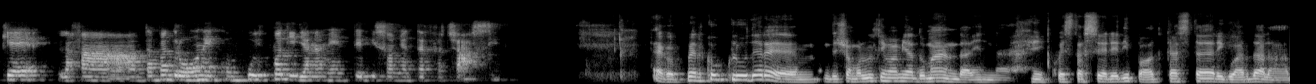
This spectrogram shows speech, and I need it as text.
che la fa da padrone e con cui quotidianamente bisogna interfacciarsi. Ecco, per concludere, diciamo, l'ultima mia domanda in, in questa serie di podcast riguarda la,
